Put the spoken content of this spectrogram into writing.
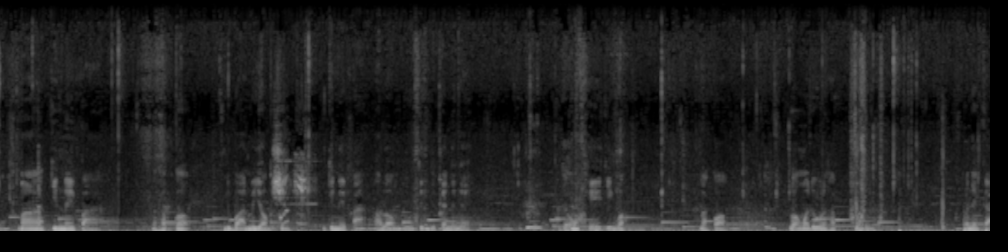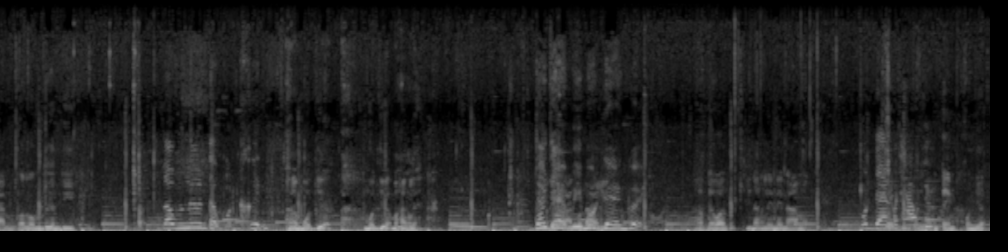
ด้วยมากินในป่านะครับ ก็อยู่บ้านไม่ยอมกินมากินในป่าเอาลองดูซิจะเป็นยังไง จะโอเคจริงวะมาก็ลองมาดูนะครับ มาดูบรรยากาศมันก็ร่มรื่นดีเราลื่นแต่มดขึ้นอ่ามดเยอะมดเยอะมากเลยแล้วแถมมีมดแดงด้วยนะครับแต่ว่าที่นั่งเล่นในน้ำอะ มดแดงประทับมันเต็มคนเยอะ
